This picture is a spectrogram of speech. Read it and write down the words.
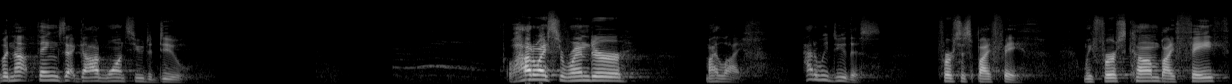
but not things that God wants you to do. Well, how do I surrender my life? How do we do this? First, it's by faith. We first come by faith,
